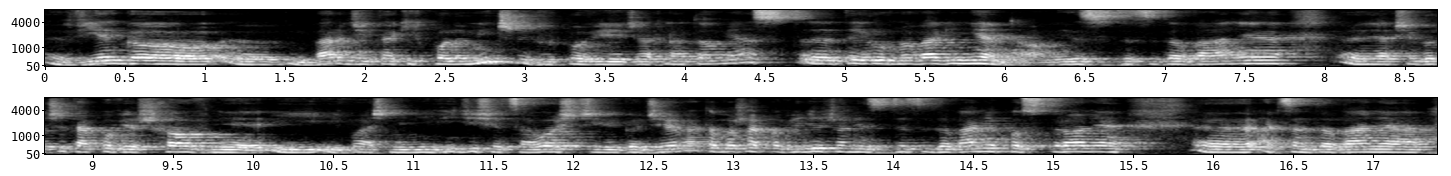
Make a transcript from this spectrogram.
W jego bardziej takich polemicznych wypowiedziach natomiast tej równowagi nie ma. On jest zdecydowanie, jak się go czyta powierzchownie i, i, właśnie nie widzi się całości jego dzieła, to można powiedzieć, że on jest zdecydowanie po stronie akcentowania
